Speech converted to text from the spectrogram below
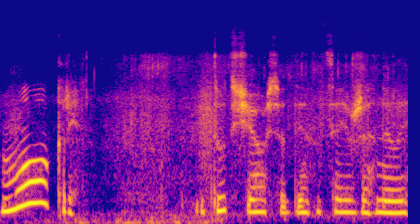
Мокрі. І тут ще ось один, цей вже гнилий.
